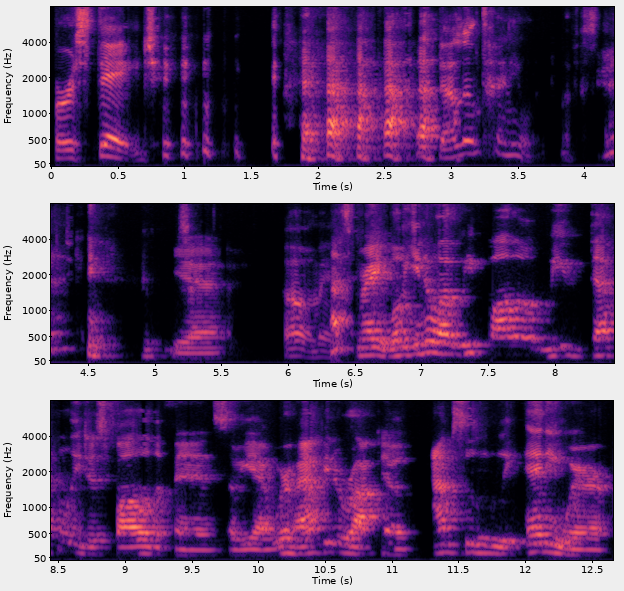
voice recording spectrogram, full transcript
for a stage. that little tiny one. yeah. Oh man, that's great. Well, you know what? We follow. We definitely just follow the fans. So yeah, we're happy to rock out absolutely anywhere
